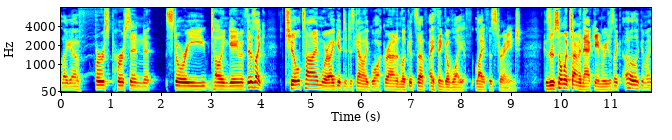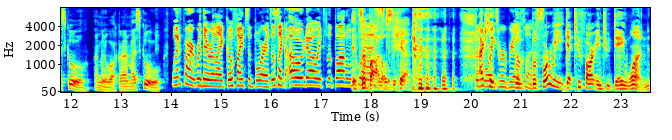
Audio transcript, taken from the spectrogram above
like a first person storytelling game, if there's like chill time where I get to just kind of like walk around and look at stuff, I think of life. Life is strange because there's so much time in that game where you're just like, oh, look at my school. I'm gonna walk around my school. One part where they were like, go fight some boards. I was like, oh no, it's the bottle it's quest. the bottles, yeah. the Actually, boards were real be- close. before we get too far into day one,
